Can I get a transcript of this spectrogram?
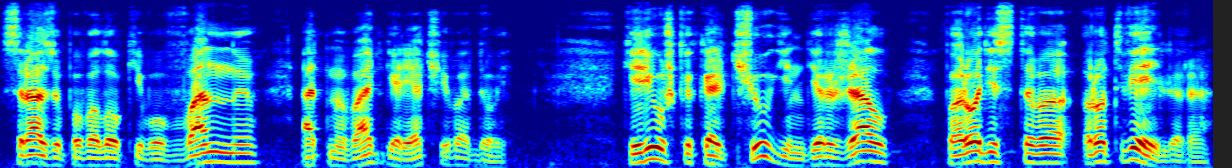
сразу поволок его в ванную отмывать горячей водой. Кирюшка Кольчугин держал породистого ротвейлера.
